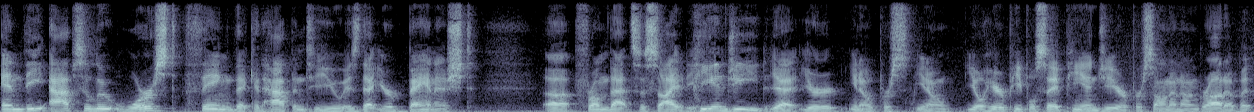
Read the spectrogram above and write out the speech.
And the absolute worst thing that could happen to you is that you're banished uh, from that society. PNG'd. Yeah, you're you know pers- you know you'll hear people say PNG or persona non grata, but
